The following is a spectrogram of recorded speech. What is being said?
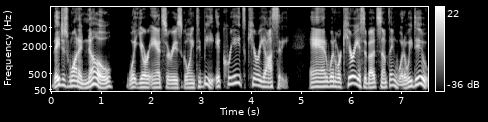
they just want to know what your answer is going to be. It creates curiosity. And when we're curious about something, what do we do?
